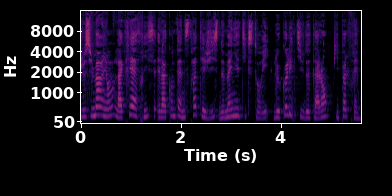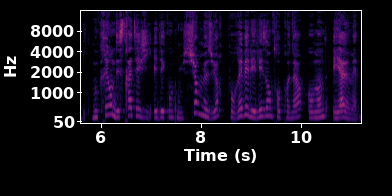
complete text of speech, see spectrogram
Je suis Marion, la créatrice et la content stratégiste de Magnetic Story, le collectif de talents people friendly. Nous créons des stratégies et des contenus sur mesure pour révéler les entrepreneurs au monde et à eux-mêmes.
